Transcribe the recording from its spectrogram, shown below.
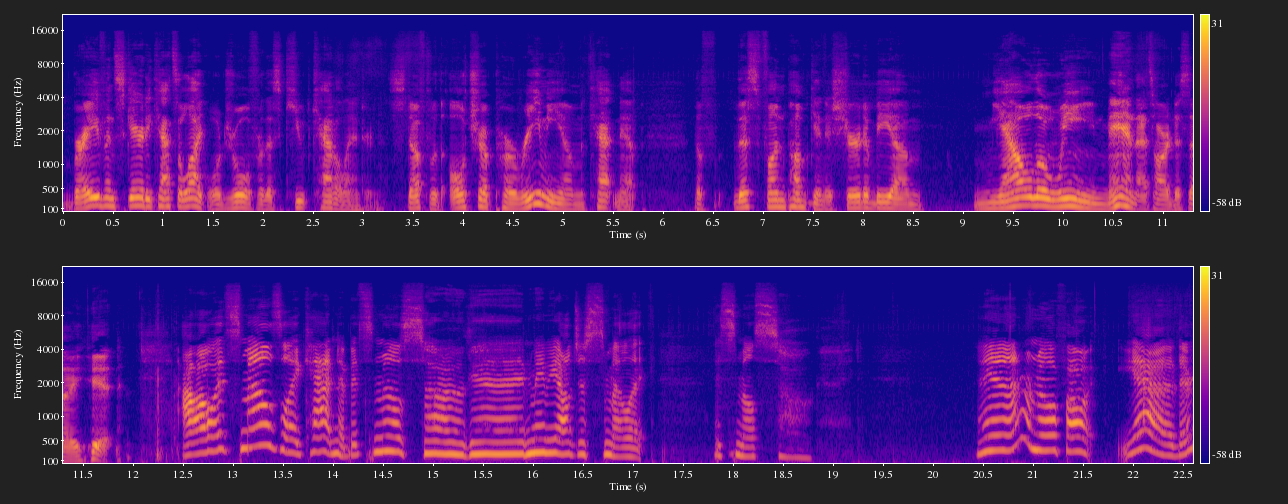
Brave and scaredy cats alike will drool for this cute cat-o'-lantern. Stuffed with ultra premium catnip, the this fun pumpkin is sure to be a meowloween. Man, that's hard to say. Hit. Oh, it smells like catnip. It smells so good. Maybe I'll just smell it. It smells so good. Man, I don't know if I'll. Yeah, they're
